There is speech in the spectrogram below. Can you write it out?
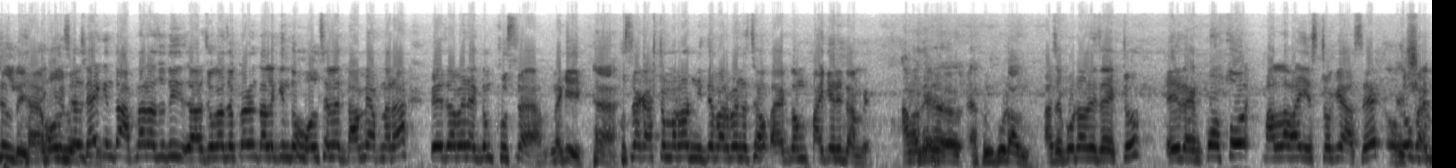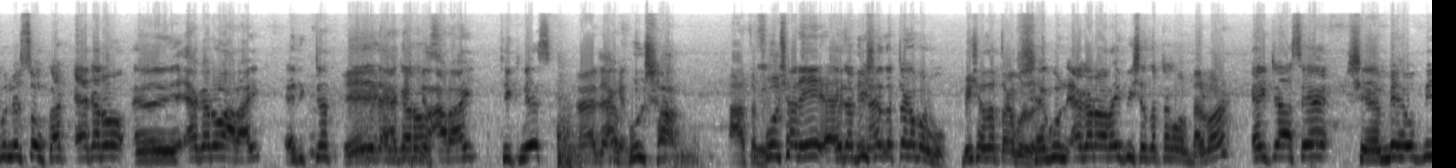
হোলসেল দেই হ্যাঁ হোলসেল দেয় কিন্তু আপনারা যদি যোগাযোগ করেন তাহলে কিন্তু হোলসেলের দামে আপনারা পেয়ে যাবেন একদম খুচরা নাকি? হ্যাঁ। খুচরা কাস্টমারও নিতে পারবেন হচ্ছে একদম পাইকারি দামে। আমাদের এখন গোডাউন। আচ্ছা গোডাউনে যাই একটু। এই দেখেন কত পাল্লা ভাই স্টকে আছে। সেগুনের চৌকাট এগারো এগারো আড়াই এদিকটা এই এগারো আড়াই থিকনেস হ্যাঁ, ফুল সার। আচ্ছা ফুল শাড়ি এটা বিশ হাজার টাকা পড়ব। বিশ হাজার টাকা পড়বে। সেগুন এগারো আড়াই বিশ হাজার টাকা পড়ব। তারপর? এইটা আছে মেহগ্নি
